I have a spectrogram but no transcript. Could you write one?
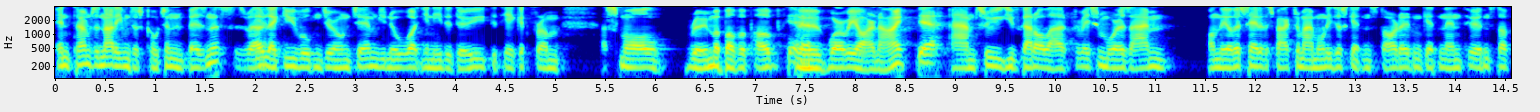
in terms of not even just coaching business as well, Yeah. like you've opened your own gym, you know what you need to do to take it from a small room above a pub Yeah. to where we are now. Yeah, Um, so you've got all that information, whereas I'm on the other side of the spectrum. I'm only just getting started and getting into it and stuff.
